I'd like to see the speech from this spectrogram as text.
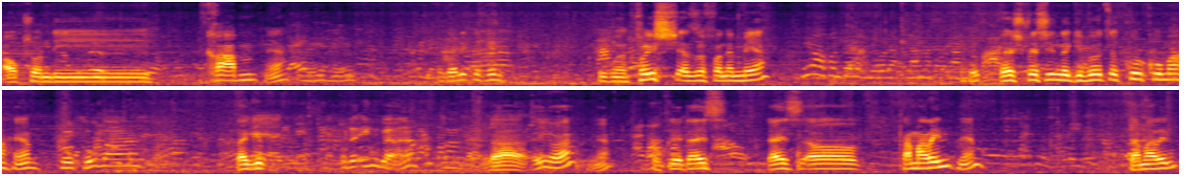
Auch schon die Krabben, ja. Und da liegt er drin. Guck mal, frisch, also von dem Meer. Äh, verschiedene Gewürze, Kurkuma, ja. Kurkuma Da gibt oder Ingwer, ne? ja Ingwer, ja. Okay, da ist da ist äh, Tamarind, ne? Tamarind.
